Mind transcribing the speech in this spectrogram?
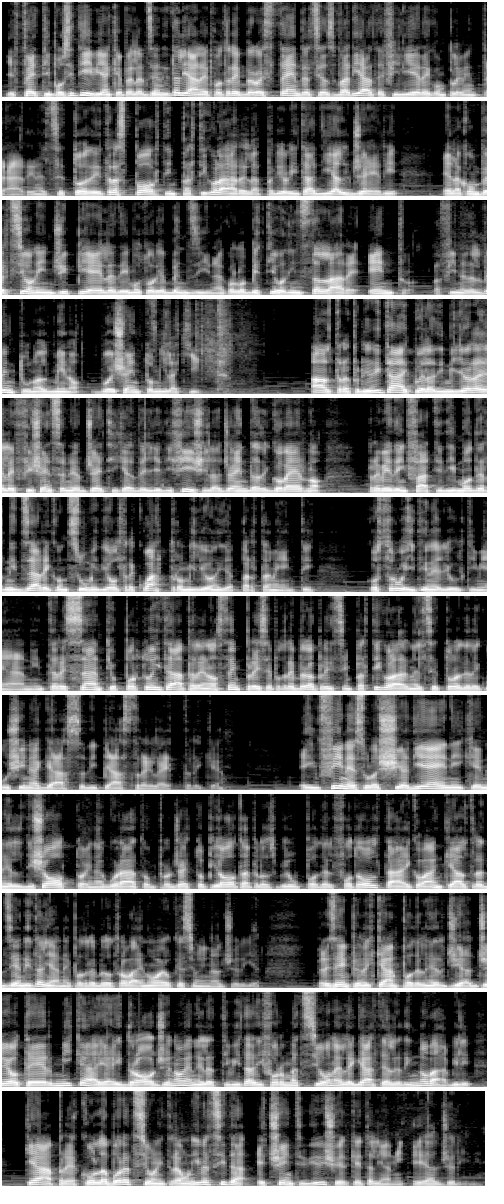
Gli effetti positivi anche per le aziende italiane potrebbero estendersi a svariate filiere complementari. Nel settore dei trasporti, in particolare, la priorità di Algeri è la conversione in GPL dei motori a benzina, con l'obiettivo di installare entro la fine del 21 almeno 200.000 kit. Altra priorità è quella di migliorare l'efficienza energetica degli edifici. L'agenda del governo prevede infatti di modernizzare i consumi di oltre 4 milioni di appartamenti costruiti negli ultimi anni. Interessanti opportunità per le nostre imprese potrebbero aprirsi in particolare nel settore delle cucine a gas di piastre elettriche. E infine sulla scia di Eni che nel 2018 ha inaugurato un progetto pilota per lo sviluppo del fotovoltaico, anche altre aziende italiane potrebbero trovare nuove occasioni in Algeria. Per esempio nel campo dell'energia geotermica e a idrogeno e nelle attività di formazione legate alle rinnovabili che apre a collaborazioni tra università e centri di ricerca italiani e algerini.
